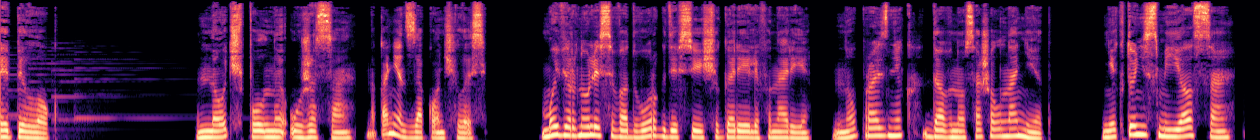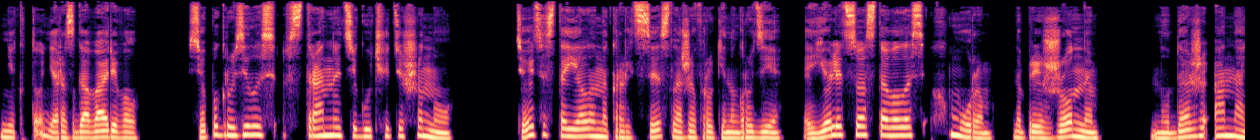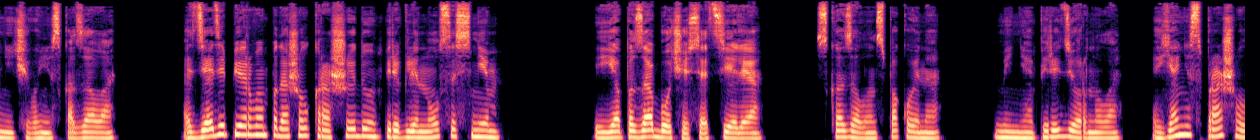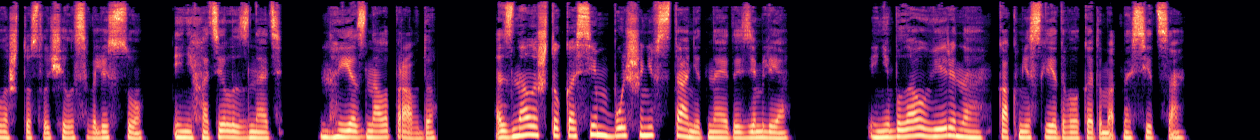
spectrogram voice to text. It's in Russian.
Эпилог. Ночь, полная ужаса, наконец закончилась. Мы вернулись во двор, где все еще горели фонари, но праздник давно сошел на нет. Никто не смеялся, никто не разговаривал. Все погрузилось в странную тягучую тишину. Тетя стояла на крыльце, сложив руки на груди. Ее лицо оставалось хмурым, напряженным, но даже она ничего не сказала. Дядя первым подошел к Рашиду, переглянулся с ним. «Я позабочусь о теле», — сказал он спокойно. Меня передернуло. Я не спрашивала, что случилось в лесу, и не хотела знать, но я знала правду. Знала, что Касим больше не встанет на этой земле. И не была уверена, как мне следовало к этому относиться.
